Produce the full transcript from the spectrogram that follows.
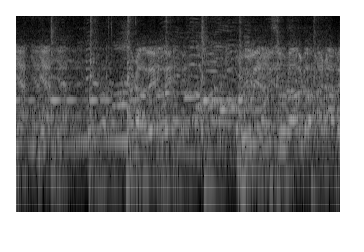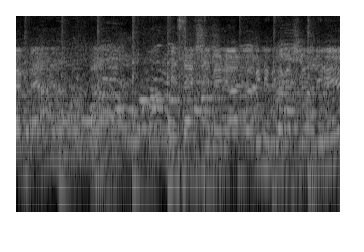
ညညအဲ့ဒါပဲရိုးရဆိုတာတော့အဲ့ဒါပဲခင်ဗျာဒီဆက်ရှိနေတာလည်းမင်းကိုပဲရှိပါလိမ့်မယ်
